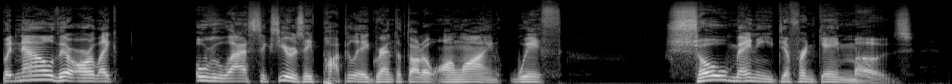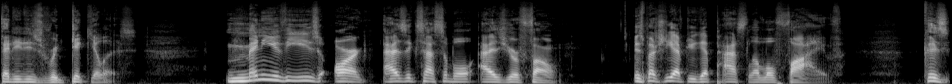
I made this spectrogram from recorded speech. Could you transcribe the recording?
But now there are like over the last six years, they've populated Grand Theft Auto Online with so many different game modes that it is ridiculous. Many of these are as accessible as your phone, especially after you get past level five. Because,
